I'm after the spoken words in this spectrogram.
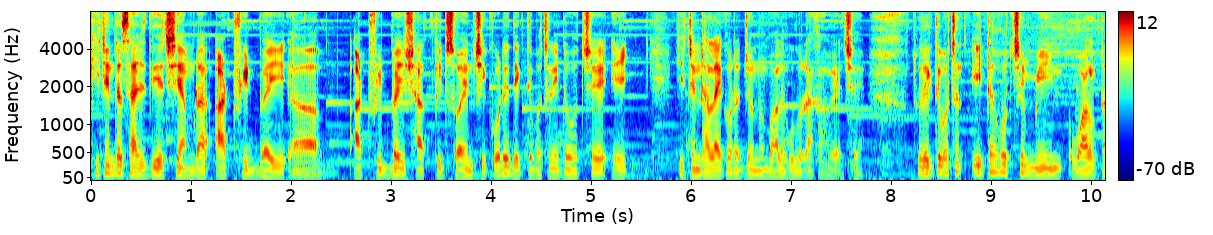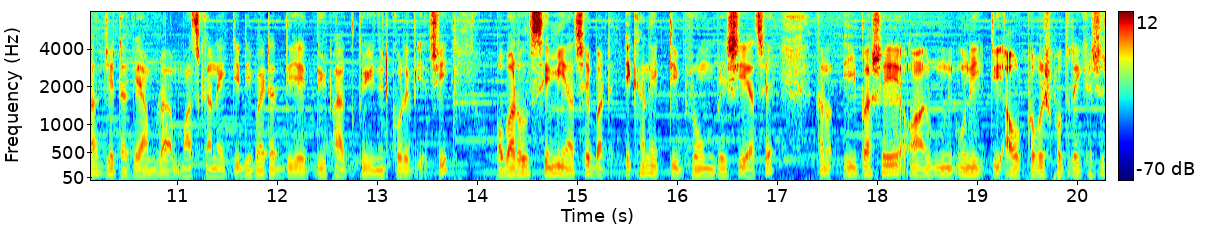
কিচেনটা সাইজ দিয়েছি আমরা আট ফিট বাই আট ফিট বাই সাত ফিট ছয় ইঞ্চি করে। দেখতে পাচ্ছেন এটা হচ্ছে এই কিচেন ঢালাই করার জন্য বালুগুলো রাখা হয়েছে। তো দেখতে পাচ্ছেন, এটা হচ্ছে মেইন ওয়ালটা যেটাকে আমরা মাঝখানে একটি ডিভাইডার দিয়ে দুই ভাগ, দুই ইউনিট করে দিয়েছি। ওভারঅল সেমই আছে বাট এখানে একটি রুম বেশি আছে। কারণ এই পাশে উনি- একটি আউট প্রবেশপত্র রেখেছে,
